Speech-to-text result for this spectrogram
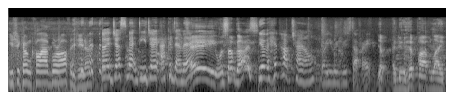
You should come collab more often, Gina. I just met DJ Akademiks. Hey, what's up, guys? You have a hip hop channel where you review stuff, right? Yep, I do hip hop like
